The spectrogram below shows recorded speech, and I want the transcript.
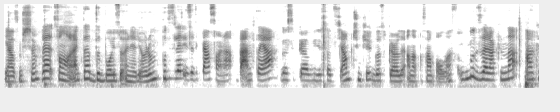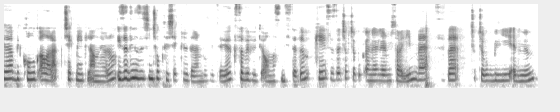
yazmışım. Ve son olarak da The Boys'u öneriyorum. Bu dizileri izledikten sonra ben haftaya Gossip Girl videosu atacağım. Çünkü Gossip Girl'ü anlatmasam olmaz. Bu diziler hakkında arkaya bir konuk alarak çekmeyi planlıyorum. İzlediğiniz için çok teşekkür ederim bu videoyu. Kısa bir video olmasını istedim ki size çok çabuk önerilerimi söyleyeyim ve siz çok çabuk bilgiyi edinin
